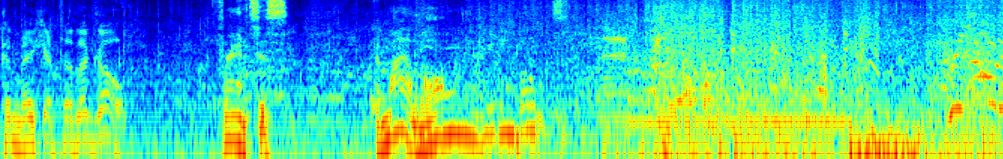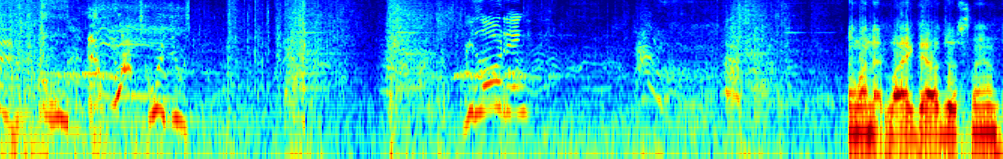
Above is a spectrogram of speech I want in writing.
Boat that can make it to the Gulf. Francis, am I alone in hating boats? Reloading! And what will you... Reloading. The one that lagged out just then.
